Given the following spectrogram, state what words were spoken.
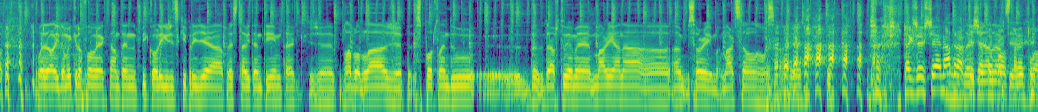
Povedali do mikrofónu, jak tam ten pikolík vždy príde a predstaví ten tým, takže bla bla bla, že z Portlandu e, draftujeme Mariana, uh, I'm sorry, Marcel Hosa. Takže ešte aj na drafte ťa to postretlo.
